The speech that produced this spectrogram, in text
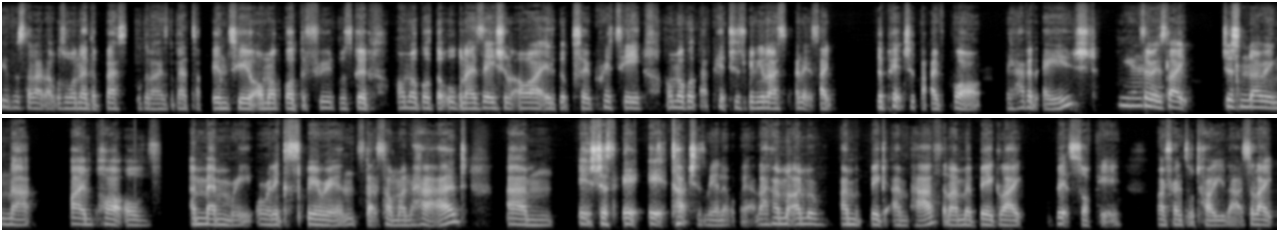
people say like that was one of the best organized events I've been to. Oh my god, the food was good. Oh my god, the organization, oh it looked so pretty. Oh my god, that picture's really nice. And it's like the picture that I've got, they haven't aged. Yeah. So it's like just knowing that I'm part of a memory or an experience that someone had. Um, it's just it it touches me a little bit. Like I'm I'm a I'm a big empath and I'm a big like bit soppy. My friends will tell you that. So like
